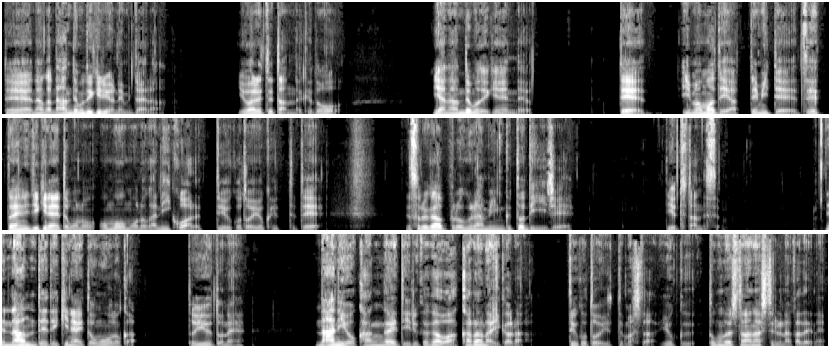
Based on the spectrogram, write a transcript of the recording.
で、なんか何でもできるよねみたいな言われてたんだけど、いや何でもできねえんだよって今までやってみて、絶対にできないと思うものが2個あるっていうことをよく言ってて、それがプログラミングと DJ って言ってたんですよ。で、なんでできないと思うのかというとね、何を考えているかがわからないからっていうことを言ってました。よく友達と話してる中でね。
